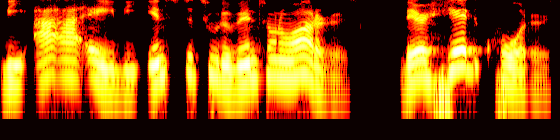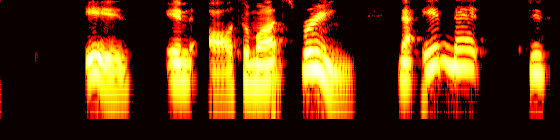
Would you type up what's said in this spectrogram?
The IIA, the Institute of Internal Auditors, their headquarters is in Altamonte Springs. Now, isn't that just,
